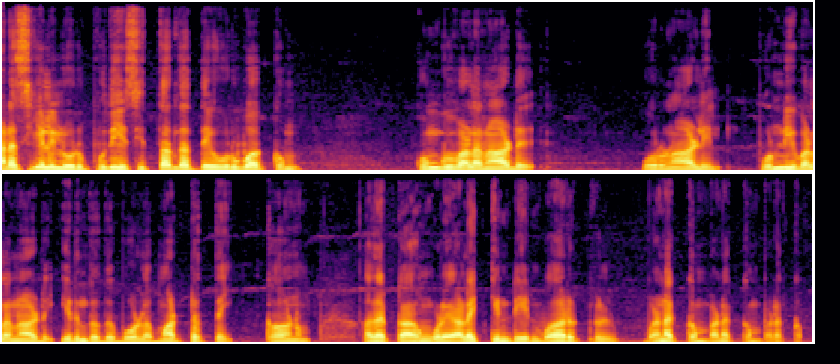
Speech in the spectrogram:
அரசியலில் ஒரு புதிய சித்தாந்தத்தை உருவாக்கும் கொங்கு வளநாடு ஒரு நாளில் பொன்னி வளநாடு இருந்தது போல மாற்றத்தை காணும். அதற்காக உங்களை அழைக்கின்றேன். வாருங்கள். வணக்கம் வணக்கம் வணக்கம்.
